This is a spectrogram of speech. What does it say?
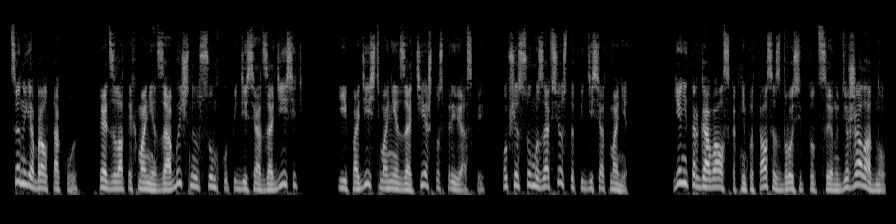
Цену я брал такую. 5 золотых монет за обычную сумку, 50 за 10 и по 10 монет за те, что с привязкой. Общая сумма за все 150 монет. Я не торговался, как не пытался сбросить ту цену, держал одну,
